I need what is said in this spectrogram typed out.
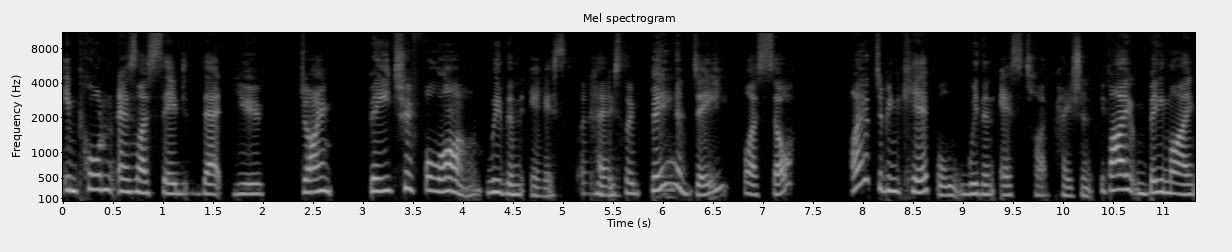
Important, as I said, that you don't be too full on with an S. Okay. So being a D myself, I have to be careful with an S type patient. If I be my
